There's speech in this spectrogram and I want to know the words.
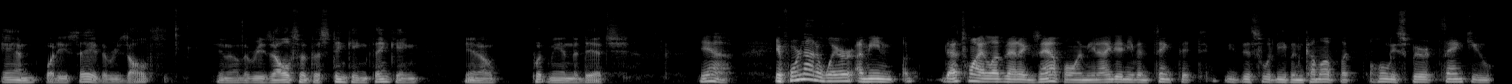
and what do you say? The results, you know, the results of the stinking thinking, you know, put me in the ditch. yeah. If we're not aware, I mean, that's why I love that example. I mean, I didn't even think that this would even come up, but Holy Spirit, thank you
